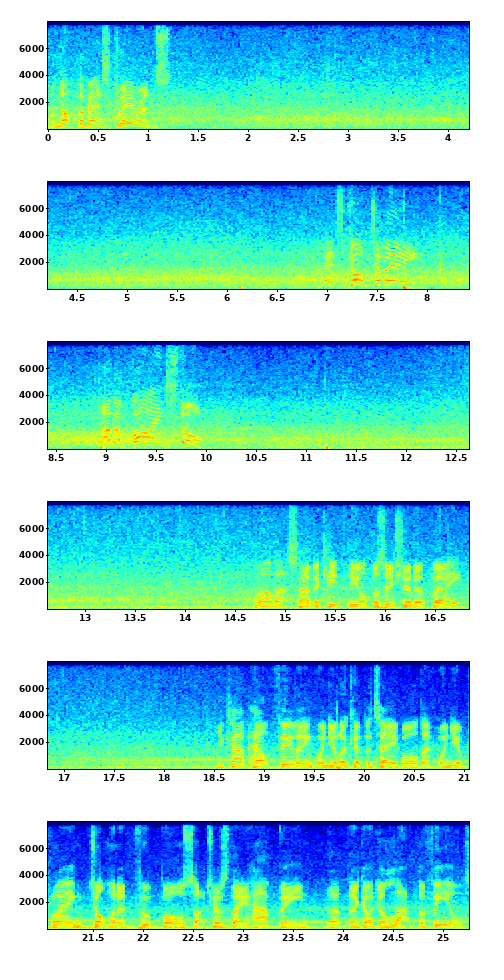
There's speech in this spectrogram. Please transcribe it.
Well, not the best clearance. It's got to be! And a fine stop. Well, that's how to keep the opposition at bay. You can't help feeling, when you look at the table, that when you're playing dominant football such as they have been, that they're going to lap the field.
